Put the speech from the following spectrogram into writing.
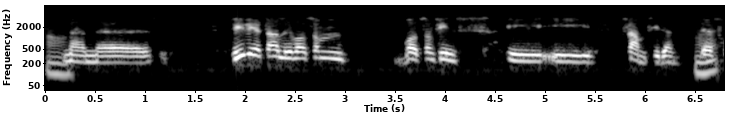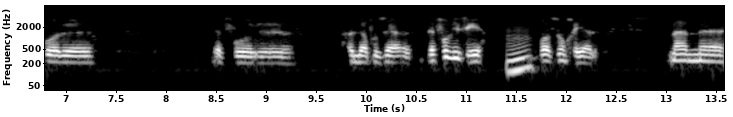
Ja. Men eh, vi vet aldrig vad som, vad som finns i, i framtiden. Nej. Det får, eh, det får, eh, höll jag på att säga, det får vi se Mm. vad som sker. Men eh,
